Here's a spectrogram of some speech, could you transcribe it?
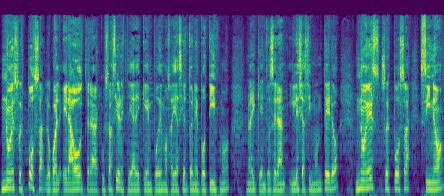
no es su esposa, lo cual era otra acusación, esta idea de que en Podemos había cierto nepotismo, ¿no? Y que entonces eran Iglesias y Montero. No es su esposa, sino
